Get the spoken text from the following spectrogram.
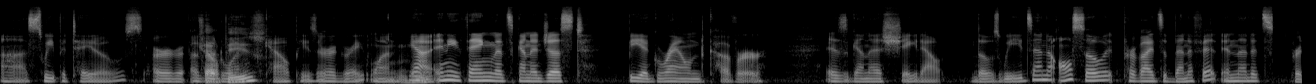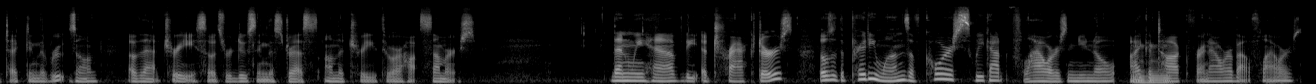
Uh, sweet potatoes are a good one. Cowpeas. Cowpeas are a great one. Yeah, anything that's going to just be a ground cover is going to shade out those weeds. And also, it provides a benefit in that it's protecting the root zone of that tree. So it's reducing the stress on the tree through our hot summers. Then we have the attractors. Those are the pretty ones. Of course, we got flowers, and you know I could mm-hmm. talk for an hour about flowers.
